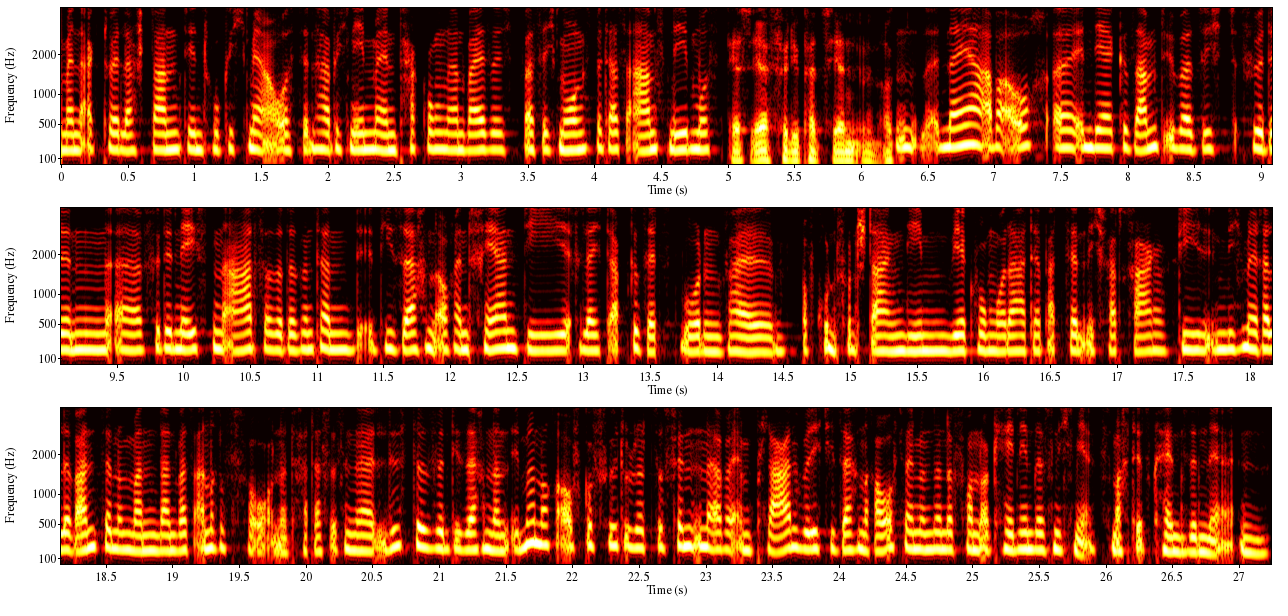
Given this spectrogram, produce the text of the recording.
mein aktueller Stand, den drucke ich mir aus, den habe ich neben meinen Packungen, dann weiß ich, was ich morgens, mittags, abends nehmen muss. Der ist eher für die Patienten. Okay. Naja, aber auch äh, in der Gesamtübersicht für den, äh, für den nächsten Arzt. Also da sind dann die Sachen auch entfernt, die vielleicht abgesetzt wurden, weil aufgrund von starken Nebenwirkungen oder hat der Patient nicht vertragen, die nicht mehr relevant relevant sind und man dann was anderes verordnet hat. Das ist in der Liste, sind die Sachen dann immer noch aufgeführt oder zu finden, aber im Plan würde ich die Sachen rausnehmen im Sinne von, okay, nehm das nicht mehr. Es macht jetzt keinen Sinn mehr in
